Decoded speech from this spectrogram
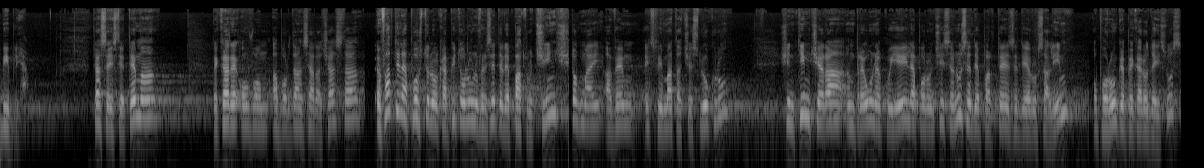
Biblia? Aceasta este tema pe care o vom aborda în seara aceasta. În Faptele Apostolilor, capitolul 1, versetele 4-5, tocmai avem exprimat acest lucru și în timp ce era împreună cu ei, le-a poruncit să nu se depărteze de Ierusalim, o poruncă pe care o dă Iisus,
